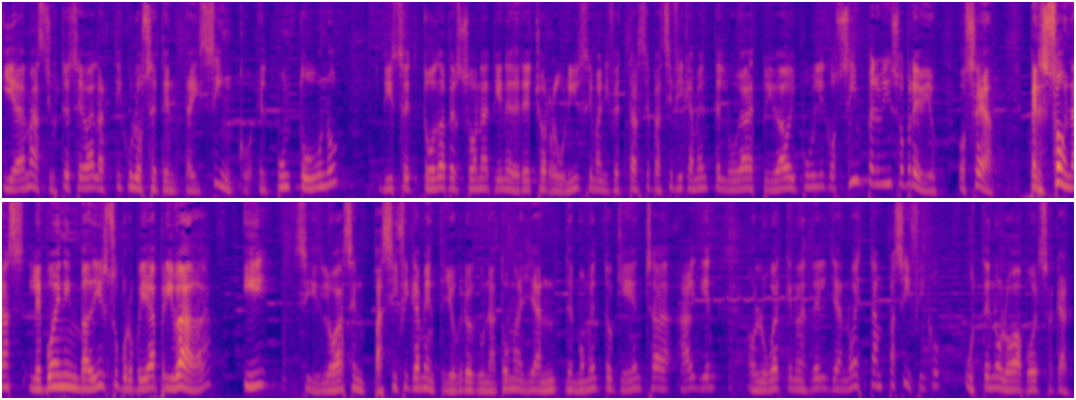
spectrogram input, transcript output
Y además, si usted se va al artículo 75, el punto 1, dice toda persona tiene derecho a reunirse y manifestarse pacíficamente en lugares privados y públicos sin permiso previo. O sea, personas le pueden invadir su propiedad privada y si lo hacen pacíficamente, yo creo que una toma ya del momento que entra alguien a un lugar que no es de él ya no es tan pacífico, usted no lo va a poder sacar.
